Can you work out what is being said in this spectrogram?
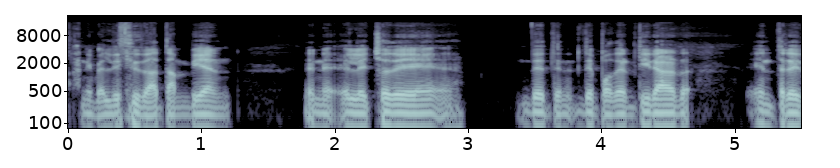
a nivel de ciudad también. En el hecho de, de de poder tirar entre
